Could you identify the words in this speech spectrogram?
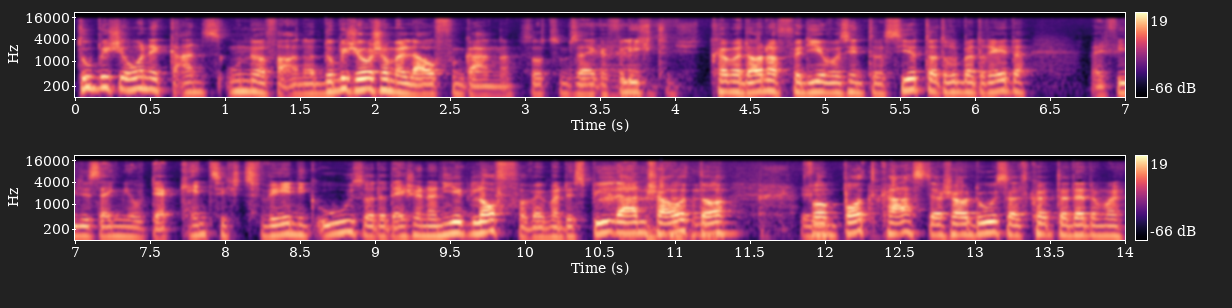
Du bist ja auch nicht ganz unerfahren. Du bist ja auch schon mal laufen gegangen, so zum sagen. vielleicht das ist- können wir da noch für die, was interessiert, darüber reden. Weil viele sagen ja, der kennt sich zu wenig aus oder der ist ja noch nie gelaufen. Wenn man das Bild anschaut, da vom Podcast, der schaut aus, als könnte er nicht einmal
